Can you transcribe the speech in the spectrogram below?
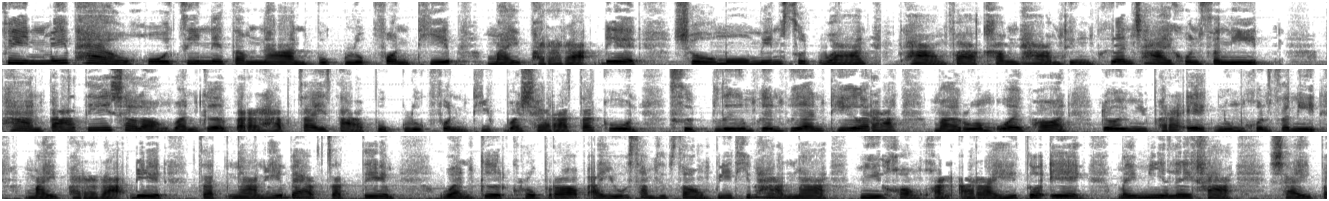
ฟินไม่แผ่วคู่จิ้นในตำนานปุกลุกฝนทิพย์ไมค์พระเดชโชว์โมเมนต์สุดหวาน ถามฝากคำถามถึงเพื่อนชายคนสนิทผ่านปาร์ตี้ฉลองวันเกิดประทับใจสาวปุกลุกฝนทิพย์วชรัตกูล สุดปลื้มเพื่อนๆที่รักมาร่วมอวยพร โดยมีพระเอกหนุ่มคนสนิท ไมค์พระเดชจัดงานให้แบบจัดเต็ม วันเกิดครบรอบอายุ 32 ปีที่ผ่านมา มีของขวัญอะไรให้ตัวเอง ไม่มีเลยค่ะ ใช้ไป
